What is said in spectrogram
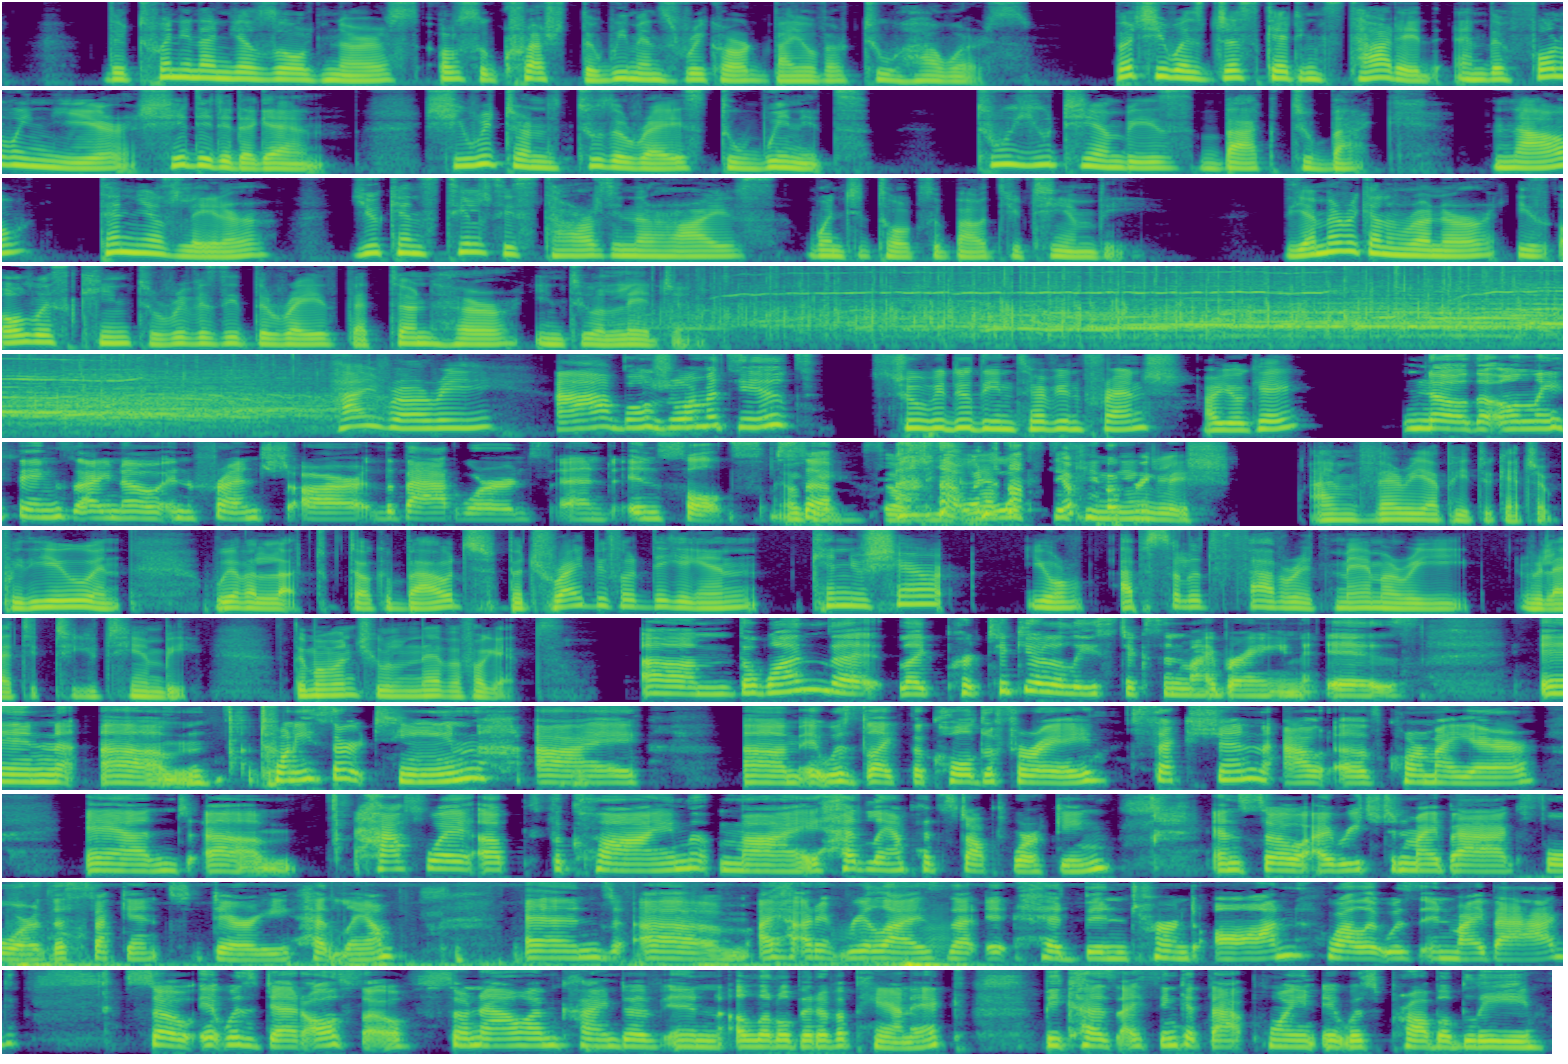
the 29 years old nurse also crushed the women's record by over two hours. But she was just getting started, and the following year she did it again. She returned to the race to win it. Two UTMBs back to back. Now, 10 years later, you can still see stars in her eyes when she talks about UTMB. The American runner is always keen to revisit the race that turned her into a legend. Hi, Rory. Ah, bonjour, Mathilde. Should we do the interview in French? Are you okay? No, the only things I know in French are the bad words and insults. Okay, so, yeah, let's stick in. English. I'm very happy to catch up with you, and we have a lot to talk about. But right before digging in, can you share your absolute favorite memory related to UTMB? The moment you will never forget. Um, the one that like particularly sticks in my brain is in um, 2013. I um, it was like the Col de Ferret section out of Courmayeur, and um, halfway up the climb, my headlamp had stopped working, and so I reached in my bag for the secondary headlamp. And um, I hadn't realized that it had been turned on while it was in my bag. So it was dead also. So now I'm kind of in a little bit of a panic because I think at that point it was probably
